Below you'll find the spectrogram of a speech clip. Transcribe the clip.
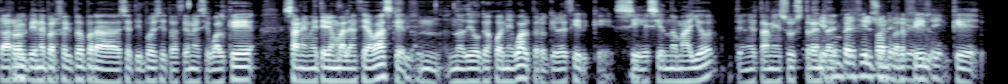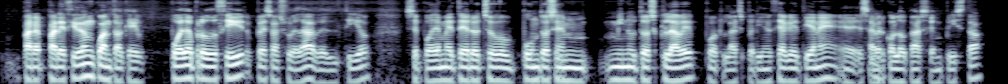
Carroll viene perfecto para ese tipo de situaciones. Igual que Sanemeterio en Valencia Basket. No digo que jueguen igual, pero quiero decir que sigue siendo mayor. Tiene también sus 30. es un perfil, perfil que parecido en cuanto a que puede producir, pese a su edad. El tío se puede meter 8 puntos en minutos clave por la experiencia que tiene, eh, saber colocarse en pista.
